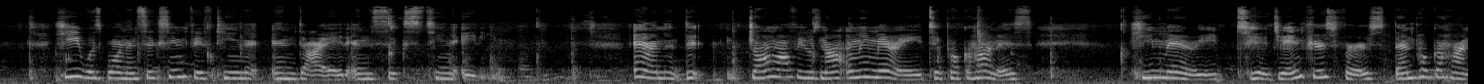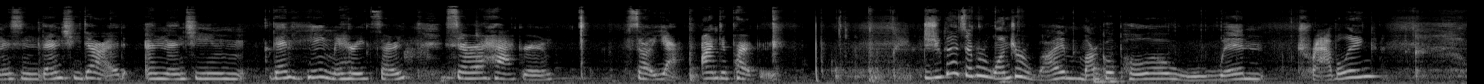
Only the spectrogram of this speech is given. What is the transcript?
He was born in 1615 and died in 1680. And the, John Rolfe was not only married to Pocahontas, he married to Jane Pierce first, then Pocahontas, and then she died, and then she, then he married, sorry, Sarah Hacker. So yeah, on to Parker. Did you guys ever wonder why Marco Polo went traveling?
